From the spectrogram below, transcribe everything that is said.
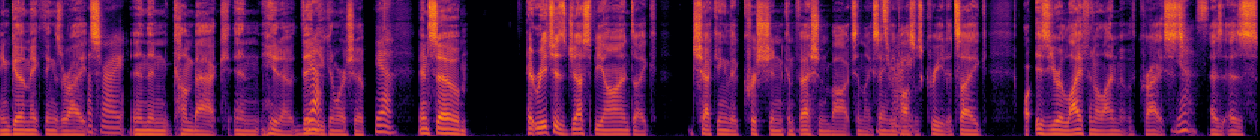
and go make things right, That's right. and then come back, and you know, then Yeah. you can worship. Yeah. And so it reaches just beyond like checking the Christian confession box and like saying That's the right. Apostles' Creed. It's like, is your life in alignment with Christ? Yes. As as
